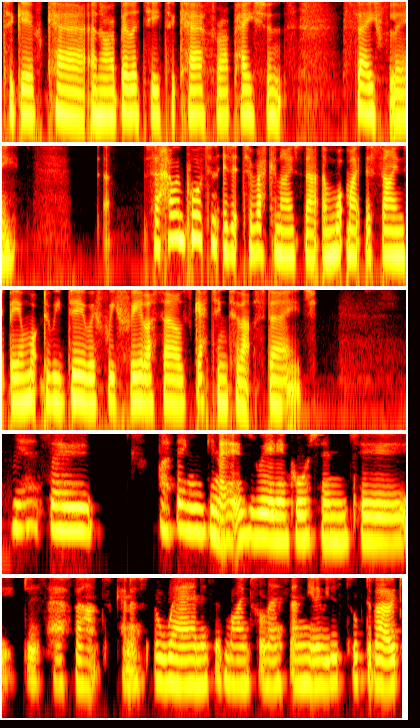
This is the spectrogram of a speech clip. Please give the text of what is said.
to give care and our ability to care for our patients safely so, how important is it to recognise that, and what might the signs be, and what do we do if we feel ourselves getting to that stage? Yeah, so I think, you know, it's really important to just have that kind of awareness of mindfulness. And, you know, we just talked about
